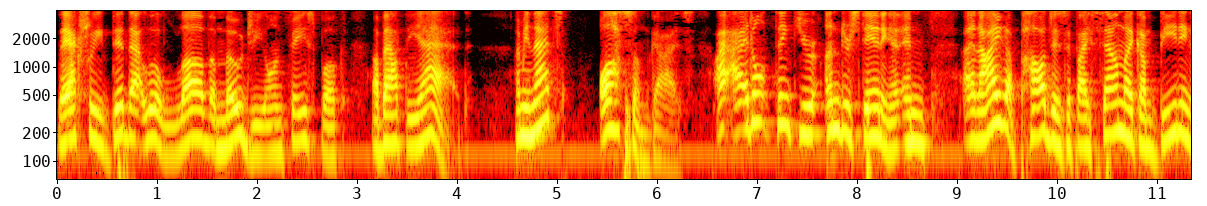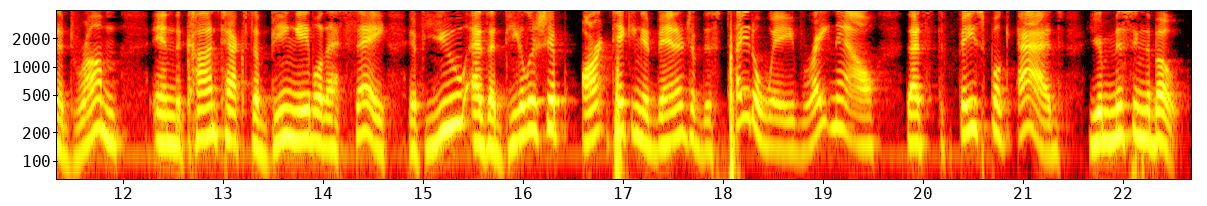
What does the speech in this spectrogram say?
They actually did that little love emoji on Facebook about the ad. I mean, that's awesome, guys. I, I don't think you're understanding it. And and I apologize if I sound like I'm beating a drum in the context of being able to say, if you as a dealership aren't taking advantage of this tidal wave right now, that's Facebook ads, you're missing the boat.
